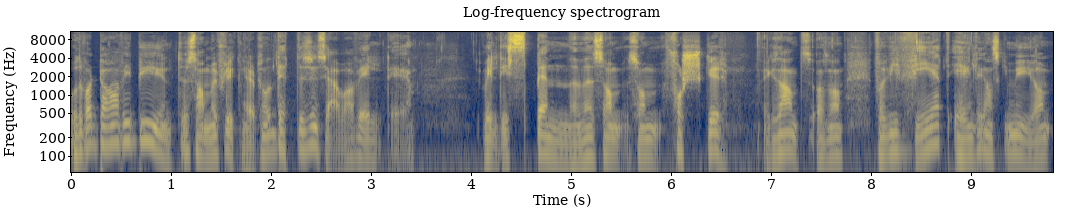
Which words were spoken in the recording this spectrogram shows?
Og det var da vi begynte sammen med Flyktninghjelpen, og dette syns jeg var veldig, veldig spennende som, som forsker. Ikke sant? Altså, for vi vet egentlig ganske mye om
